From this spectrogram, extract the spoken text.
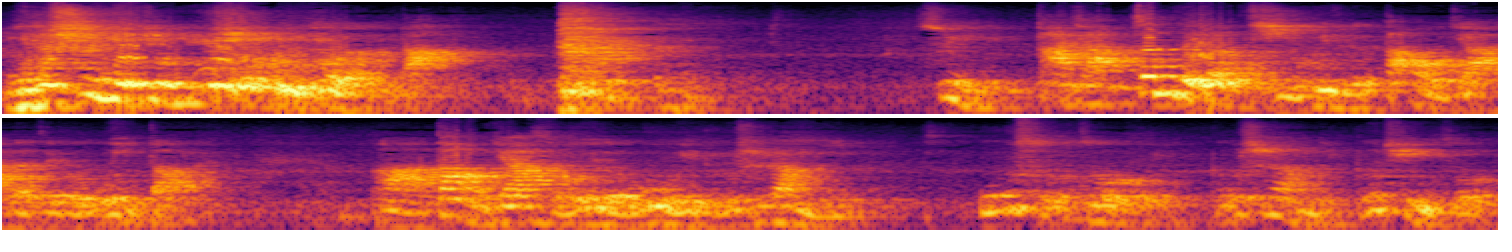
你的事业就越会做得很大。所以大家真的要体会这个道家的这个味道来啊！道家所谓的无为，不是让你无所作为，不是让你不去做，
